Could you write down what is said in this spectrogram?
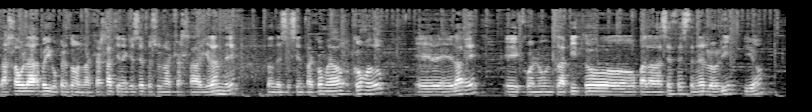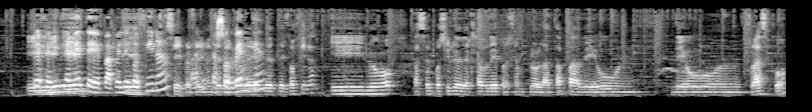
La jaula, digo, perdón, la caja tiene que ser pues una caja grande donde se sienta cómodo, cómodo eh, el ave, eh, con un trapito para las heces, tenerlo limpio. Preferiblemente eh, papel de eh, cocina, sí, ¿vale? preferiblemente Absorbente. papel de, de- de cocina. Y luego, a ser posible, dejarle, por ejemplo, la tapa de un, de un frasco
